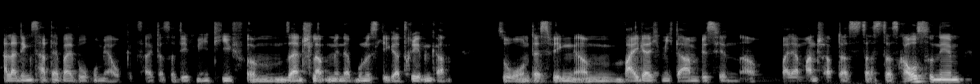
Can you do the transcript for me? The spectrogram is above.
Allerdings hat er bei Bochum ja auch gezeigt, dass er definitiv seinen Schlappen in der Bundesliga treten kann. So, und deswegen ähm, weigere ich mich da ein bisschen ähm, bei der Mannschaft, das, das, das rauszunehmen.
